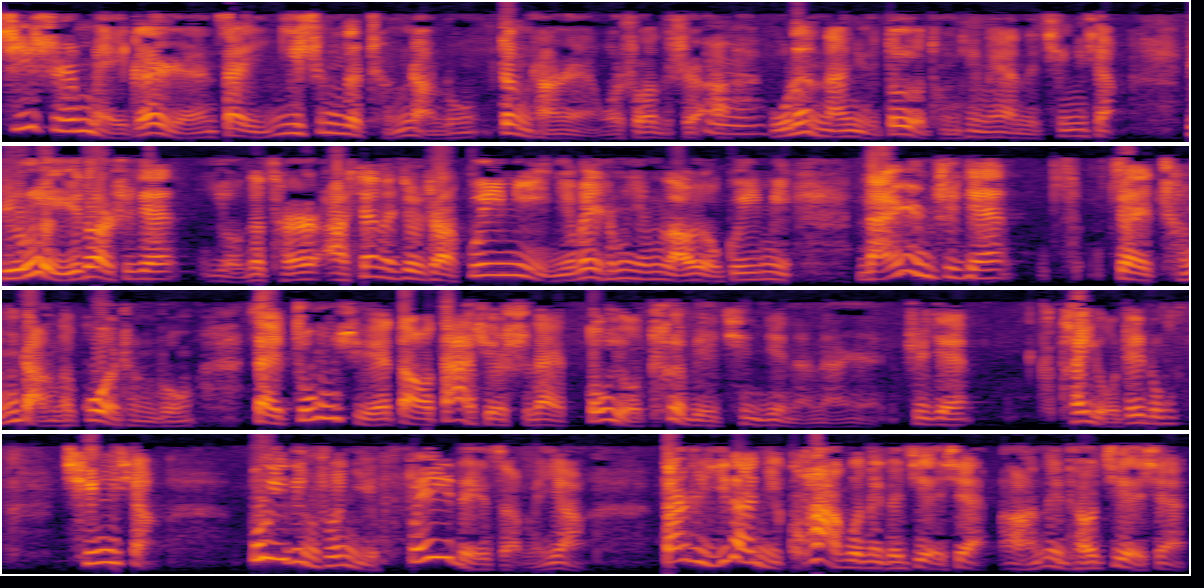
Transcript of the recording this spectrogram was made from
其实每个人在一生的成长中，正常人我说的是啊，无论男女都有同性恋的倾向。比如有一段时间有个词儿啊，现在就是闺蜜。你为什么你们老有闺蜜？男人之间在成长的过程中，在中学到大学时代都有特别亲近的男人之间，他有这种倾向，不一定说你非得怎么样，但是一旦你跨过那个界限啊，那条界限。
